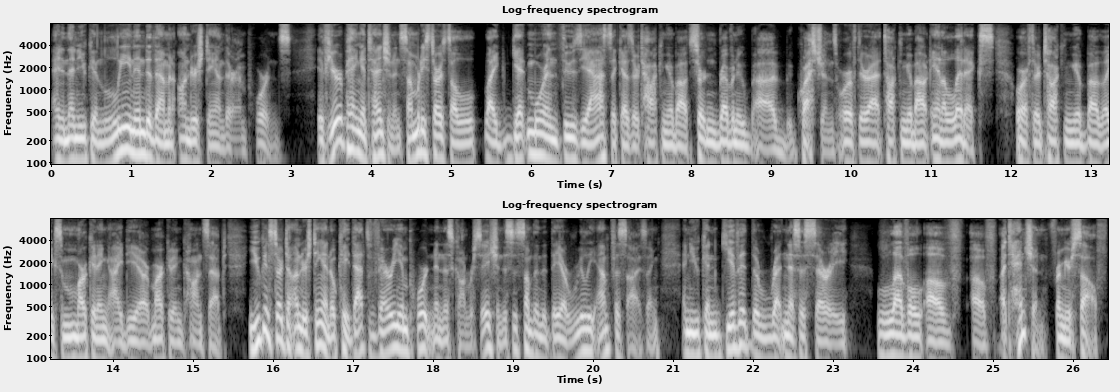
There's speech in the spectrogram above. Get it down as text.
And then you can lean into them and understand their importance if you're paying attention and somebody starts to like get more enthusiastic as they're talking about certain revenue uh, questions or if they're at talking about analytics or if they're talking about like some marketing idea or marketing concept you can start to understand okay that's very important in this conversation. This is something that they are really emphasizing and you can give it the necessary level of of attention from yourself.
